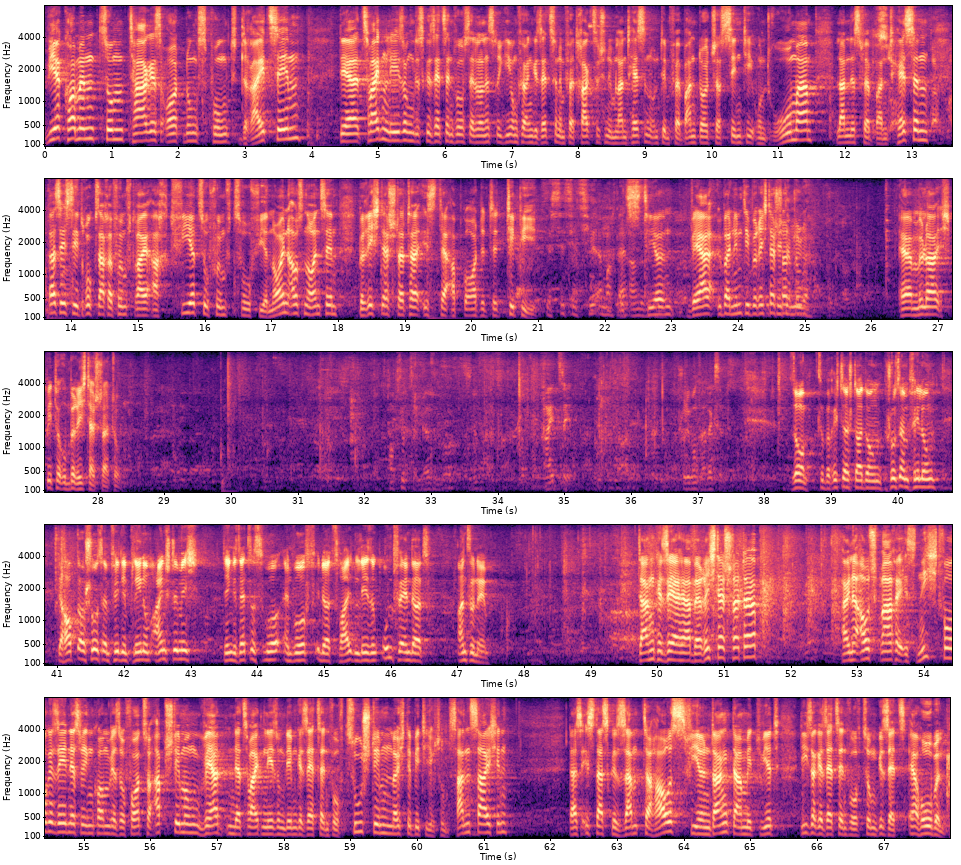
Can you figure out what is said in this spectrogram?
Wir kommen zum Tagesordnungspunkt 13, der zweiten Lesung des Gesetzentwurfs der Landesregierung für ein Gesetz zu einem Vertrag zwischen dem Land Hessen und dem Verband Deutscher Sinti und Roma, Landesverband Hessen. Das ist die Drucksache 5384 zu 5249 aus 19. Berichterstatter ist der Abg. Tippi. Wer übernimmt die Berichterstattung? Herr Müller, ich bitte um Berichterstattung. 13. Entschuldigung, verwechselt. So, zur Berichterstattung Beschlussempfehlung. Der Hauptausschuss empfiehlt dem Plenum einstimmig, den Gesetzentwurf in der zweiten Lesung unverändert anzunehmen. Danke sehr, Herr Berichterstatter. Eine Aussprache ist nicht vorgesehen. Deswegen kommen wir sofort zur Abstimmung. Wer in der zweiten Lesung dem Gesetzentwurf zustimmen möchte, bitte ich ums Handzeichen. Das ist das gesamte Haus. Vielen Dank. Damit wird dieser Gesetzentwurf zum Gesetz erhoben.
